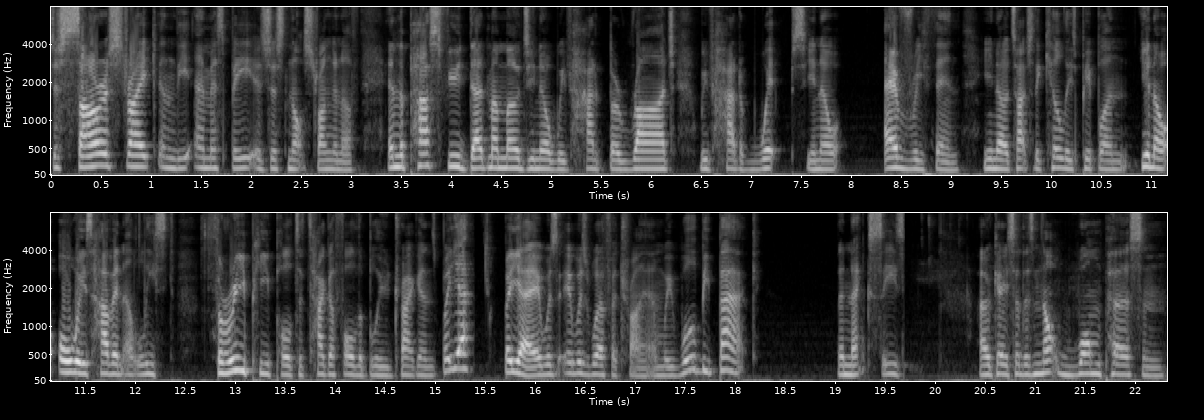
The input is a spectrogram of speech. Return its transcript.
just Sara Strike and the MSB is just not strong enough. In the past few Deadman modes, you know, we've had Barrage, we've had Whips, you know, everything, you know, to actually kill these people and, you know, always having at least three people to tag off all the blue dragons. But yeah, but yeah, it was it was worth a try and we will be back the next season. Okay, so there's not one person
